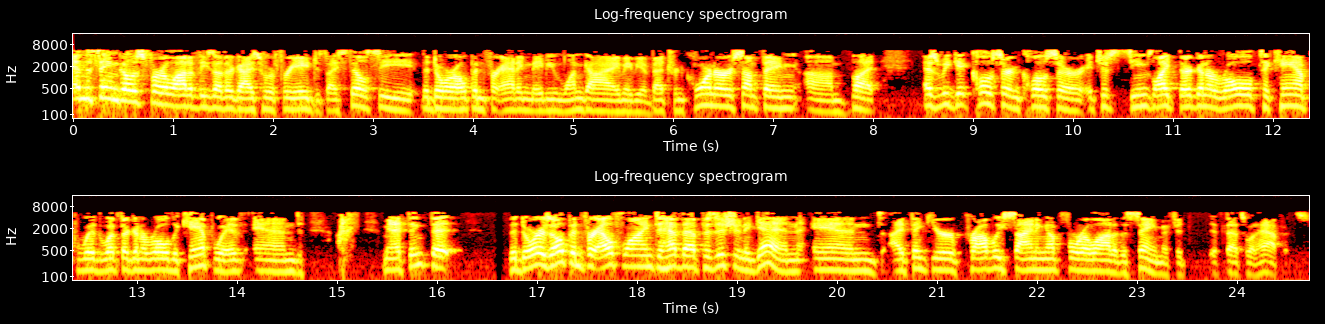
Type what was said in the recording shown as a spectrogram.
and the same goes for a lot of these other guys who are free agents. I still see the door open for adding maybe one guy, maybe a veteran corner or something. Um, but as we get closer and closer, it just seems like they're going to roll to camp with what they're going to roll to camp with. And I mean, I think that the door is open for Elflein to have that position again. And I think you're probably signing up for a lot of the same if it if that's what happens.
